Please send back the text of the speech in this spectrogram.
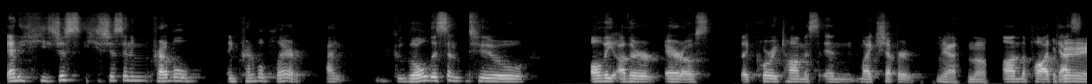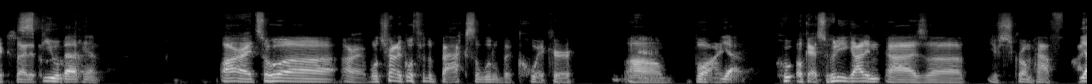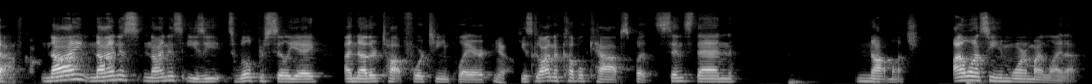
And he's just he's just an incredible incredible player. I go listen to all the other arrows like Corey Thomas and Mike Shepard yeah, no. on the very podcast excited spew about him. All right, so uh, all right, we'll try to go through the backs a little bit quicker. Um, but Yeah, who? Okay, so who do you got in as uh your scrum half? Yeah. half? nine nine is nine is easy. It's Will Percillier, another top fourteen player. Yeah. he's gotten a couple caps, but since then, not much. I want to see him more in my lineup.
